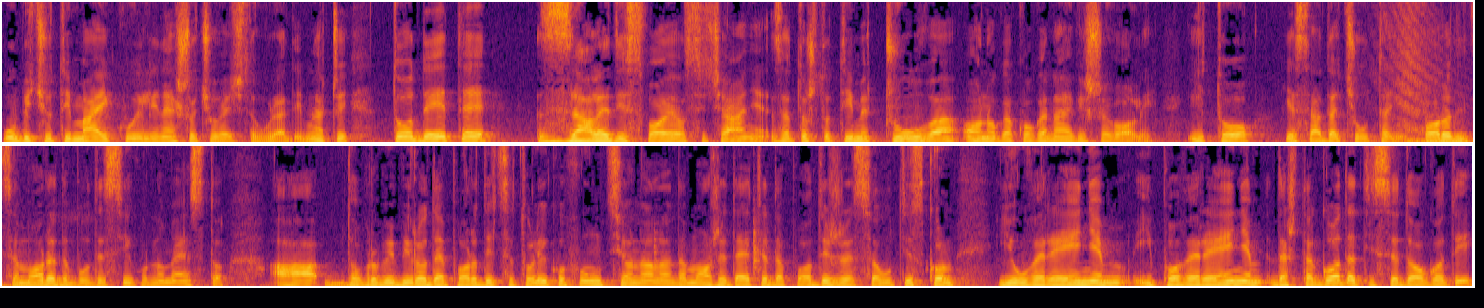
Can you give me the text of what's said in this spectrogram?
Ubiću ti majku ili nešto ću već da uradim. Znači, to dete zaledi svoje osjećanje, zato što time čuva onoga koga najviše voli. I to je sada ćutanje. Porodica mora da bude sigurno mesto, a dobro bi bilo da je porodica toliko funkcionalna da može dete da podiže sa utiskom i uverenjem i poverenjem da šta god da ti se dogodi,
